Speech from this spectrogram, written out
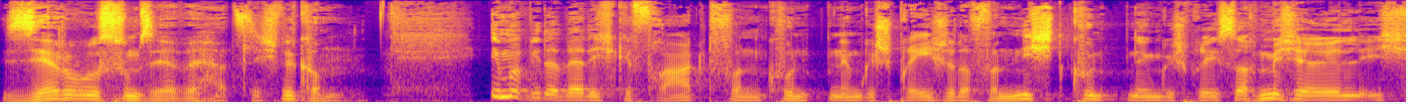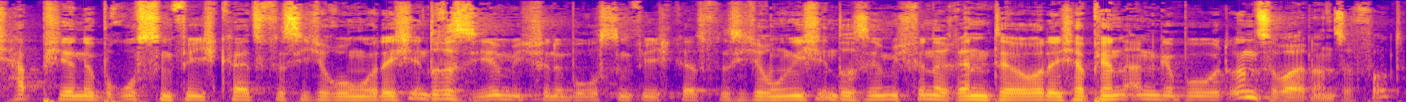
Servus vom Serve, herzlich willkommen. Immer wieder werde ich gefragt von Kunden im Gespräch oder von Nicht-Kunden im Gespräch, sag Michael, ich habe hier eine Berufsunfähigkeitsversicherung oder ich interessiere mich für eine Berufsunfähigkeitsversicherung, ich interessiere mich für eine Rente oder ich habe hier ein Angebot und so weiter und so fort.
